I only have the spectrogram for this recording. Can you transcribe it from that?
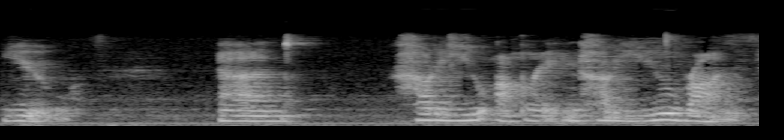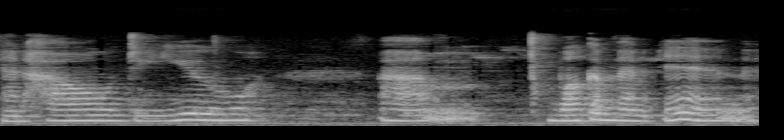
you and how do you operate and how do you run and how do you um, welcome them in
